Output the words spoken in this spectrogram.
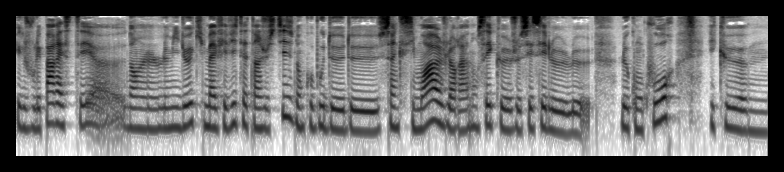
et que je voulais pas rester euh, dans le milieu qui m'a fait vite cette injustice. Donc au bout de, de 5-6 mois, je leur ai annoncé que je cessais le, le, concours et que, euh,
